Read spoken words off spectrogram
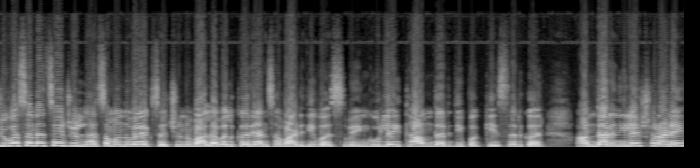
शिवसेनेचे जिल्हा समन्वयक सचिन वालावलकर यांचा वाढदिवस वेंगुर्ले इथं आमदार दीपक केसरकर आमदार निलेश राणे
